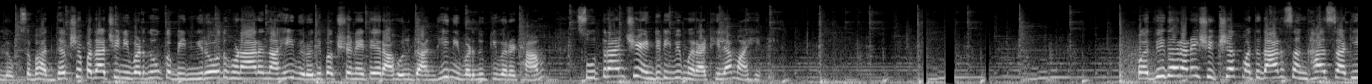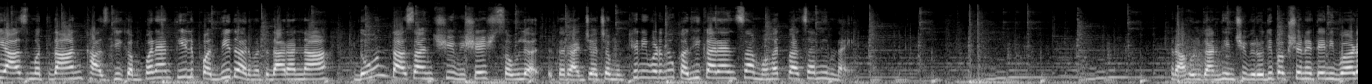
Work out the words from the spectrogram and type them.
लोकसभा अध्यक्षपदाची निवडणूक बिनविरोध होणार नाही. विरोधी पक्षनेते राहुल गांधी निवडणुकीवर ठाम. सूत्रांची एनडीटीव्ही मराठीला माहिती. पदवीधर आणि शिक्षक मतदारसंघासाठी आज मतदान. खासगी कंपन्यांतील पदवीधर मतदारांना दोन तासांची विशेष सवलत. तर राज्याच्या मुख्य निवडणूक अधिकाऱ्यांचा महत्त्वाचा निर्णय. राहुल गांधींची विरोधी पक्षनेते निवड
